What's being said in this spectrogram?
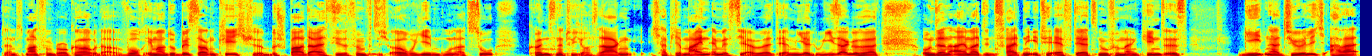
deinem Smartphone-Broker oder wo auch immer du bist, sagen, okay, ich äh, bespare da jetzt diese 50 Euro jeden Monat zu. Könntest natürlich auch sagen, ich habe hier meinen MSCI World, der mir Luisa gehört, und dann einmal den zweiten ETF, der jetzt nur für mein Kind ist. Geht natürlich, aber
